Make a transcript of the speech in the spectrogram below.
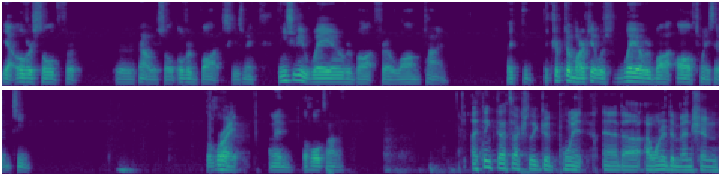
yeah, oversold for or not oversold, overbought, excuse me. Things should be way overbought for a long time. Like the, the crypto market was way overbought all of 2017. The whole, Right. I mean, the whole time. I think that's actually a good point, and uh, I wanted to mention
